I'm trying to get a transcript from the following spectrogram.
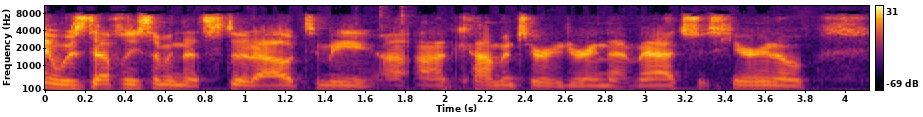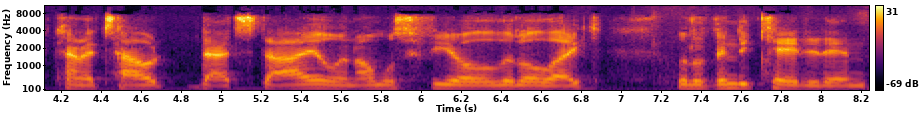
It was definitely something that stood out to me on on commentary during that match. Just hearing him kind of tout that style and almost feel a little like a little vindicated. And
